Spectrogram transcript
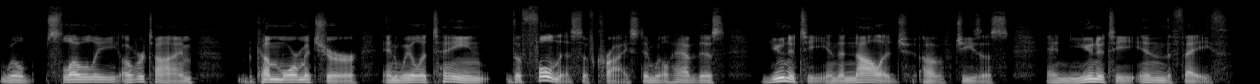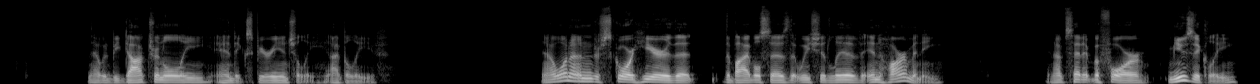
We'll slowly, over time, become more mature and we'll attain the fullness of Christ and we'll have this unity in the knowledge of Jesus and unity in the faith. That would be doctrinally and experientially, I believe. Now, I want to underscore here that the Bible says that we should live in harmony. And I've said it before musically,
